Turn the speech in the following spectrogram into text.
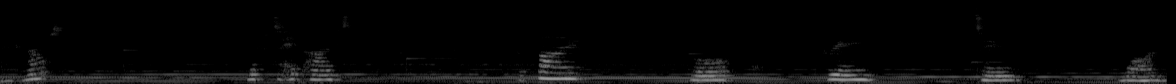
Leg out. Lift to hip height. For five, four, three, two, one,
